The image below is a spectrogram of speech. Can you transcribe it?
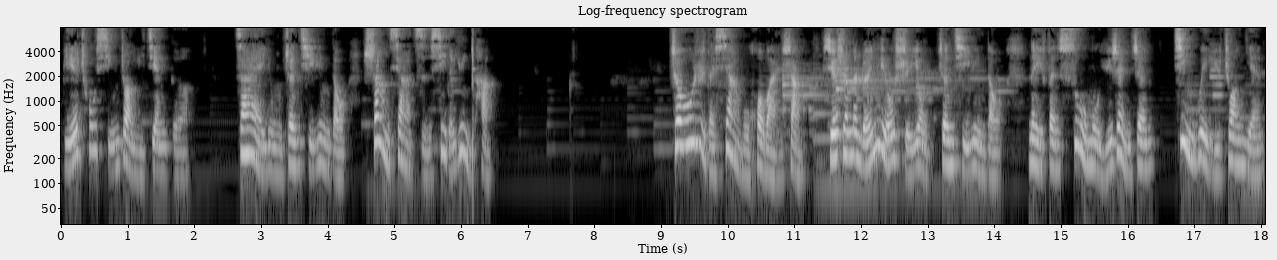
别出形状与间隔。再用蒸汽熨斗上下仔细的熨烫。周日的下午或晚上，学生们轮流使用蒸汽熨斗，那份肃穆与认真、敬畏与庄严，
